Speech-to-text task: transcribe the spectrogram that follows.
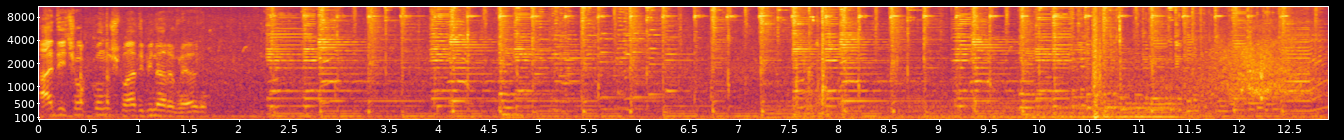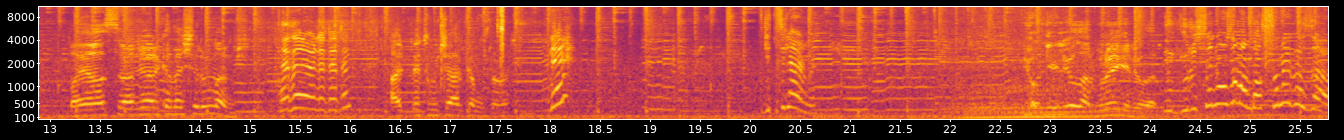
Hadi çok konuşma hadi bin arabaya hadi. Israrcı arkadaşlarım varmış. Neden öyle dedin? Alp ve Tuğçe arkamızdalar. Ne? Gittiler mi? Yok geliyorlar buraya geliyorlar. Ya yürüsene o zaman bassana gaza.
